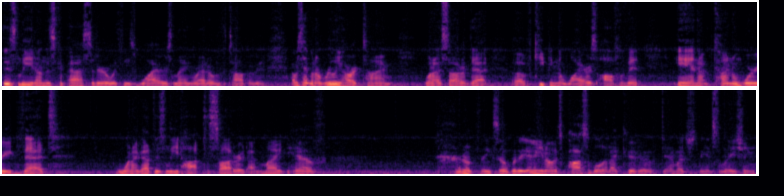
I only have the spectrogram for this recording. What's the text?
this lead on this capacitor with these wires laying right over the top of it. I was having a really hard time when I soldered that of keeping the wires off of it and I'm kind of worried that when I got this lead hot to solder it, I might have. I don't think so, but you know, it's possible that I could have damaged the insulation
